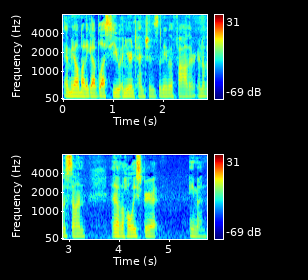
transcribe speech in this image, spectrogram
And may Almighty God bless you and your intentions. In the name of the Father, and of the Son, and of the Holy Spirit. Amen.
